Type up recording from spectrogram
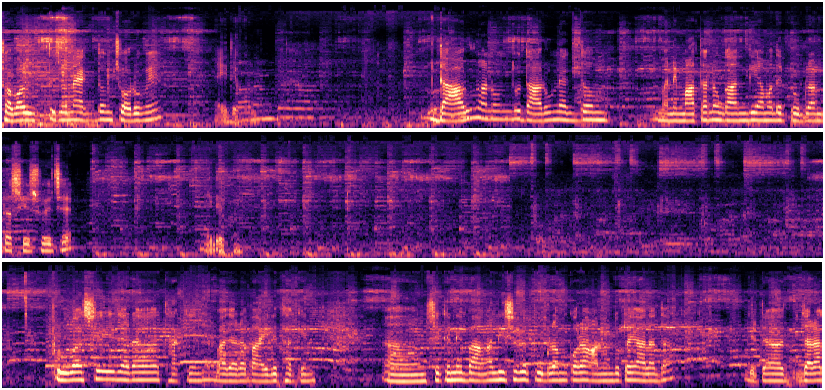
সবার উত্তেজনা একদম চরমে। এই দেখুন। দারুণ আনন্দ, দারুণ একদম মানে মাতানো গান দিয়ে আমাদের প্রোগ্রামটা শেষ হয়েছে। এই দেখুন। প্রবাসে যারা থাকেন বা যারা বাইরে থাকেন সেখানে বাঙালি হিসেবে প্রোগ্রাম করা আনন্দটাই আলাদা। যেটা যারা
